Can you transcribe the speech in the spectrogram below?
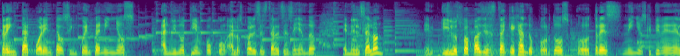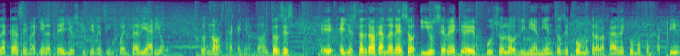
30, 40 o 50 niños al mismo tiempo a los cuales estarles enseñando en el salón y los papás ya se están quejando por dos o tres niños que tienen en la casa, imagínate ellos que tienen 50 diario, pues no, está cañón, ¿no? Entonces, eh, ellos están trabajando en eso y UCB que puso los lineamientos de cómo trabajar, de cómo compartir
